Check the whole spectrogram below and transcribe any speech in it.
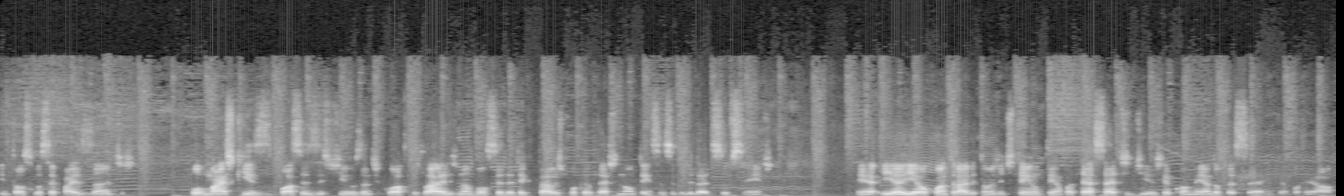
Então, se você faz antes, por mais que possa existir os anticorpos lá, eles não vão ser detectáveis porque o teste não tem sensibilidade suficiente. É, e aí é o contrário. Então, a gente tem um tempo até sete dias, recomenda o PCR em tempo real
